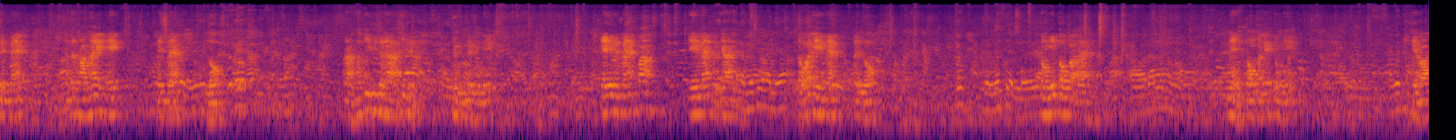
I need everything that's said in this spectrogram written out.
เป็นแม็กมันจะทำให้ x เป็นแม็กลบอ่าถ้าพี่พิจารณาที่หนึ่งถึงหนึ่งนี้ a เป็นแม็กป่ะ a แม็กเหมือนกันแต่ไม่ใช่วันเนี้ยแต่ว่า a แม็กเป็นลบก็ยังไม่เสร็จเลยตรงนี้ตรงกับอะไรเอาได้เอาได้นี่ตรงกับ x ตรงนี้เอาไปโอถ่ายเคป่ะ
